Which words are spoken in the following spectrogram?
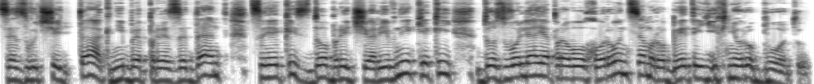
Це звучить так, ніби президент це якийсь добрий чарівник, який дозволяє правоохоронцям робити їхню роботу.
